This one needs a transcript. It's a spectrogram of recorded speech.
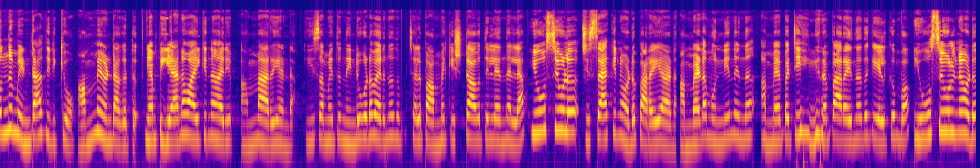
ഒന്നും മിണ്ടാതിരിക്കോ? അമ്മയുണ്ട് അകത്ത്. ഞാൻ പിയാനോ വായിക്കുന്ന കാര്യം അമ്മ അറിയണ്ട. ഈ സമയത്ത് നിന്റെ കൂടെ വരുന്നതും ചിലപ്പോൾ അമ്മയ്ക്ക് ഇഷ്ടാവത്തില്ല എന്നല്ല യൂസ്യൂൾ ചിസാക്കിനോട് പറയാണ്. അമ്മയുടെ മുന്നിൽ നിന്ന് അമ്മയെ പറ്റി ഇങ്ങനെ പറയുന്നത് കേൾക്കുമ്പോൾ യൂസ്യൂളിനോട്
